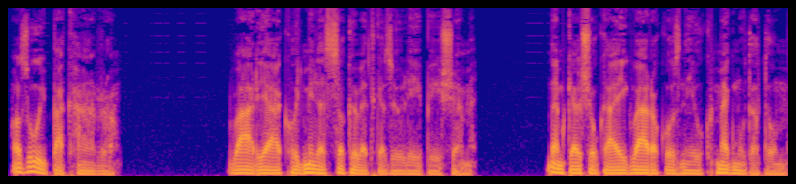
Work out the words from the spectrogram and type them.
Az új pakhánra. Várják, hogy mi lesz a következő lépésem. Nem kell sokáig várakozniuk, megmutatom.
